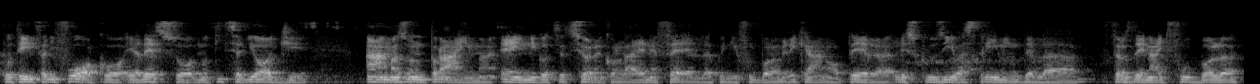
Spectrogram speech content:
potenza di fuoco e adesso notizia di oggi Amazon Prime è in negoziazione con la NFL, quindi il football americano, per l'esclusiva streaming del Thursday Night Football.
